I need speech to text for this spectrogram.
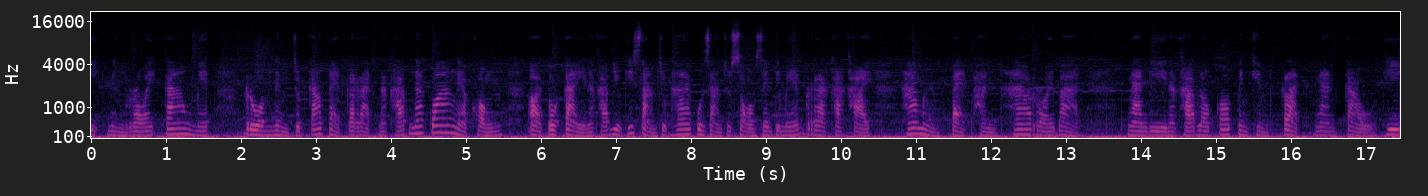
อีก 109 เม็ด รวม 1.98 กรัตนะครับ หน้ากว้างเนี่ยของอตัวไก่นะครับ อยู่ที่ 3.5คูณ3.2 เซนติเมตร ราคาขาย 58,500 บาท งานดีนะครับ แล้วก็เป็นเข็มกลัดงานเก่าที่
